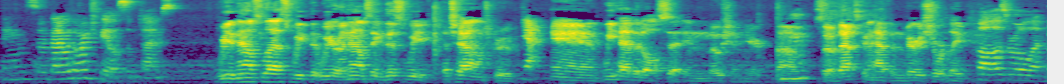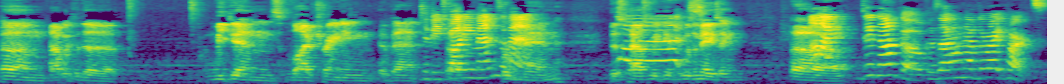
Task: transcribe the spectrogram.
things are better with orange peels sometimes. We announced last week that we are announcing this week a challenge group. Yeah. And we have it all set in motion here. Um, so that's going to happen very shortly. Ball is rolling. Um, I went to the weekend live training event. To uh, Beachbody Men's for event. men this past weekend. It was amazing. Uh, I did not go because I don't have the right parts.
